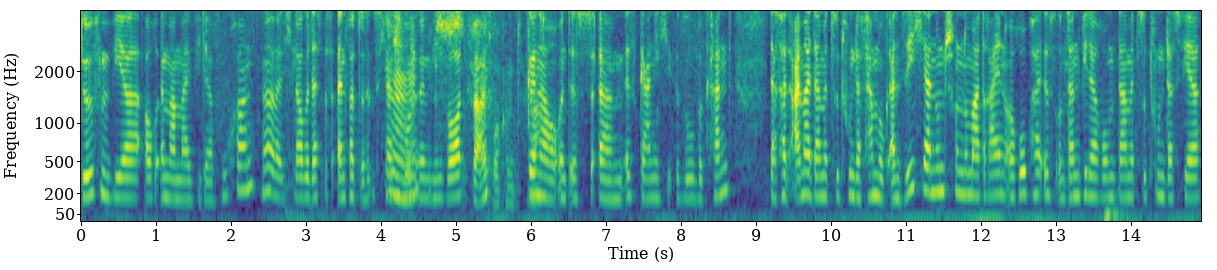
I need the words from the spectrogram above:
dürfen wir auch immer mal wieder wuchern, ne, weil ich glaube, das ist einfach, das ist ja mhm. schon irgendwie ein Wort. Beeindruckend. Genau, ja. und es ähm, ist gar nicht so bekannt. Das hat einmal damit zu tun, dass Hamburg an sich ja nun schon Nummer drei in Europa ist und dann wiederum damit zu tun, dass wir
